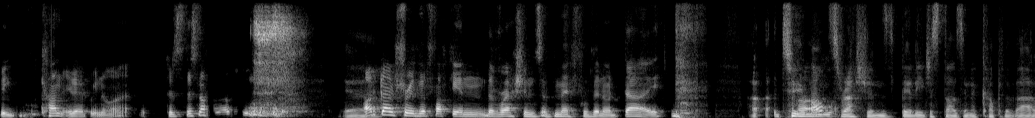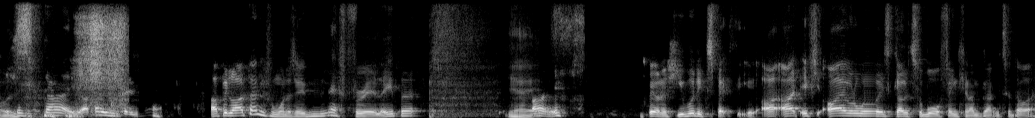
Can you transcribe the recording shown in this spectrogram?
be cunted every night because there's nothing else. to do. yeah I'd go through the fucking the rations of meth within a day. uh, two Oh. months rations billy just does in a couple of hours day. I don't even do meth. I'd be like, I don't even want to do meth really, but yeah I, it's- if, to be honest, you would expect that. You, I, I, if I would always go to war thinking I'm going to die,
